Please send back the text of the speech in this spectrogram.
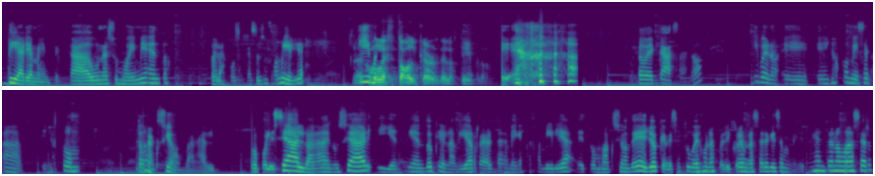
diariamente, cada uno de sus movimientos, de las cosas que hace su familia. y, como un stalker de los tipos. lo de casa, ¿no? Y bueno, eh, ellos comienzan a, ellos toman, acción, van al policial, van a denunciar y entiendo que en la vida real también esta familia eh, tomó acción de ello, que a veces tú ves unas películas, una serie que dicen, esta gente no va a hacer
